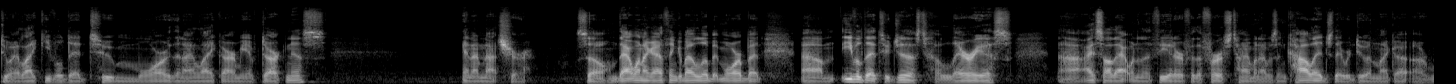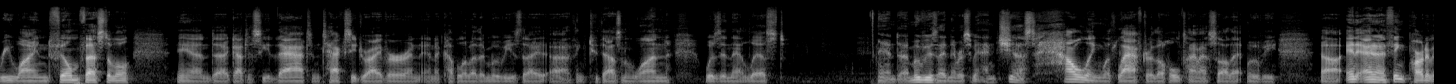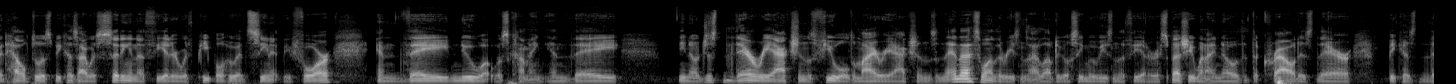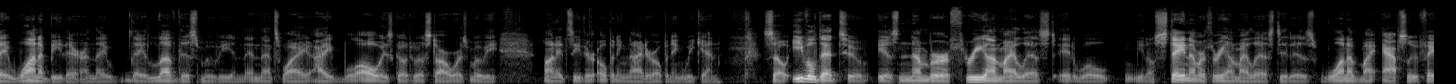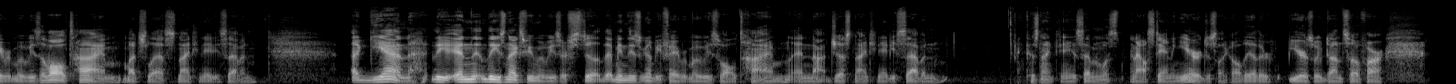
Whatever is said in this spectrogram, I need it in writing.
Do I like Evil Dead Two more than I like Army of Darkness? And I'm not sure. So that one I got to think about a little bit more. But um, Evil Dead Two just hilarious. Uh, I saw that one in the theater for the first time when I was in college. They were doing like a, a rewind film festival, and uh, got to see that and Taxi Driver and, and a couple of other movies that I, uh, I think 2001 was in that list. And uh, movies I'd never seen, and just howling with laughter the whole time I saw that movie. Uh, and, and I think part of it helped was because I was sitting in a theater with people who had seen it before, and they knew what was coming, and they you know, just their reactions fueled my reactions. And, and that's one of the reasons I love to go see movies in the theater, especially when I know that the crowd is there because they want to be there and they, they love this movie. And, and that's why I will always go to a Star Wars movie on its either opening night or opening weekend. So Evil Dead 2 is number three on my list. It will, you know, stay number three on my list. It is one of my absolute favorite movies of all time, much less 1987 again, the and these next few movies are still. I mean, these are going to be favorite movies of all time, and not just 1987, because 1987 was an outstanding year, just like all the other years we've done so far.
